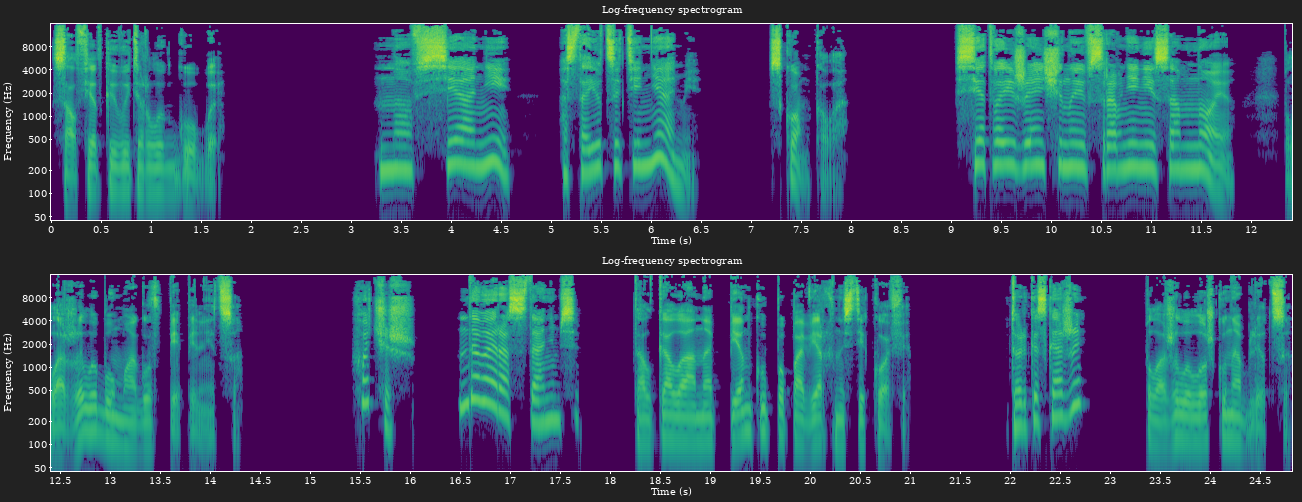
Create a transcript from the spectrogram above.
Салфеткой вытерла губы. «Но все они остаются тенями», — скомкала. «Все твои женщины в сравнении со мною», — положила бумагу в пепельницу. «Хочешь, давай расстанемся», — толкала она пенку по поверхности кофе. «Только скажи», — положила ложку на блюдце.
